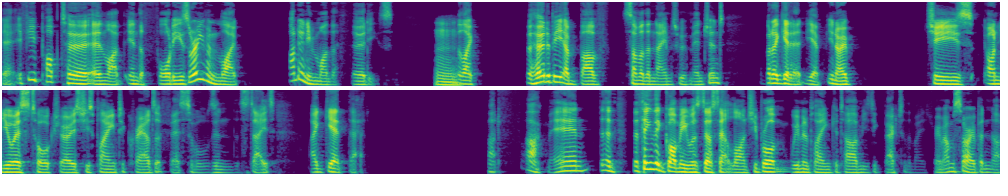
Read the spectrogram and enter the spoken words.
Yeah, if you popped her in like in the 40s or even like I don't even mind the 30s, Mm. but like for her to be above some of the names we've mentioned, but I get it. Yeah, you know, she's on US talk shows, she's playing to crowds at festivals in the states. I get that, but fuck, man, the the thing that got me was just that line. She brought women playing guitar music back to the mainstream. I'm sorry, but no,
